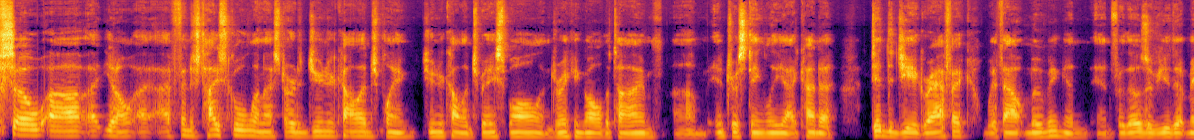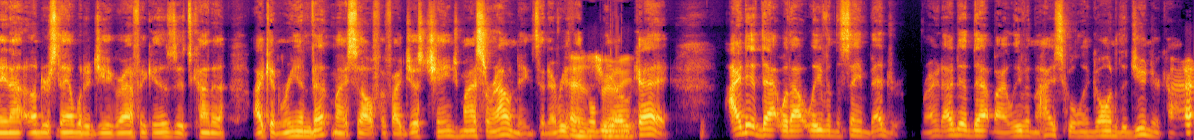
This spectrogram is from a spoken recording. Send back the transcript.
so uh, you know, I, I, finished high school and I started junior college, playing junior college baseball and drinking all the time. Um, interestingly, I kind of did the geographic without moving. And, and for those of you that may not understand what a geographic is, it's kind of, I can reinvent myself if I just change my surroundings and everything That's will be right. okay. I did that without leaving the same bedroom, right? I did that by leaving the high school and going to the junior college.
